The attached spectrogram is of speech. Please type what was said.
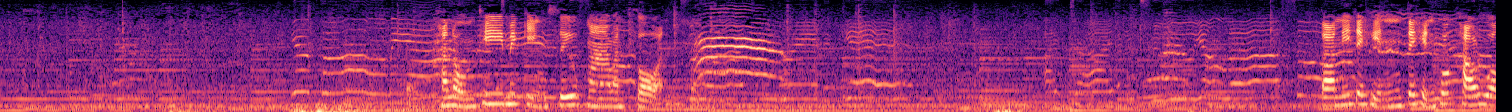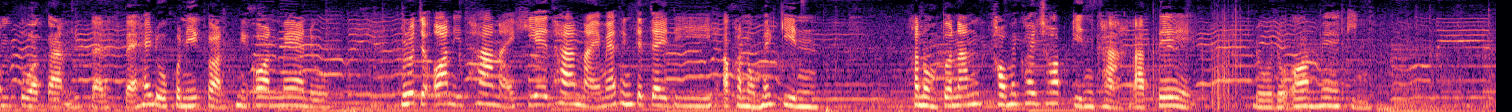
ขนมที่แม่กิ่งซื้อมาวันก่อนตอนนี้จะเห็นจะเห็นพวกเขารวมตัวกัน แต่แต่ให้ดูคนนี้ก่อนนี่อ้อนแม่ดู ไม่รู้จะอ้อนอีท่าไหนเคี้ยท่าไหนแม่ถึงจะใจดี เอาขนมให้กิน ขนมตัวนั้นเขาไม่ค่อยชอบกินค่ะ ลาเต้ดูดูอ้อนแม่กิน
